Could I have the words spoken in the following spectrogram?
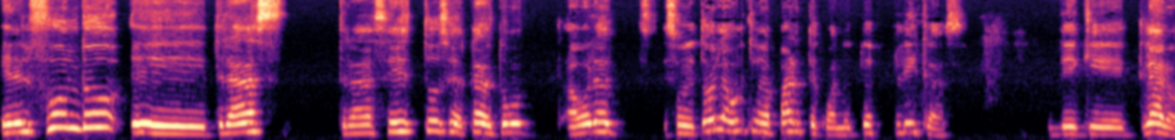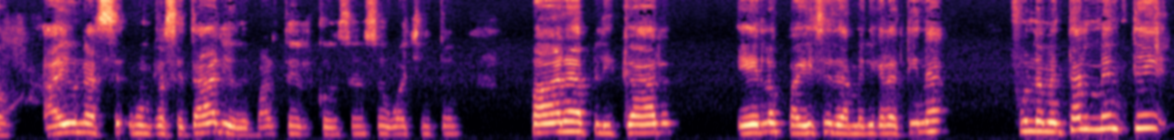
en el fondo, eh, tras, tras esto, claro, ahora, sobre todo en la última parte, cuando tú explicas de que, claro, hay un recetario de parte del consenso de Washington para aplicar en los países de América Latina, fundamentalmente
